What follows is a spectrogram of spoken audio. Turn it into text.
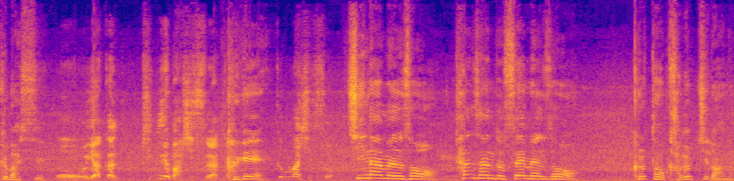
그 맛이지. 어, 이게 약간 특유의 맛이 있어, 약간. 그게 끝맛이 있어. 진하면서 음. 탄산도 세면서 그렇다고 가볍지도 않아.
